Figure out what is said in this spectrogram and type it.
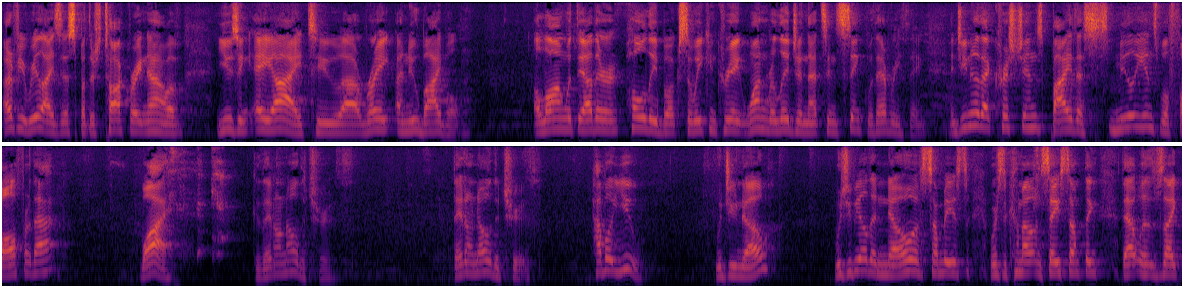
I don't know if you realize this, but there's talk right now of using AI to uh, write a new Bible along with the other holy books so we can create one religion that's in sync with everything. And do you know that Christians by the millions will fall for that? Why? Because they don't know the truth. They don't know the truth. How about you? Would you know? Would you be able to know if somebody was to come out and say something that was like,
